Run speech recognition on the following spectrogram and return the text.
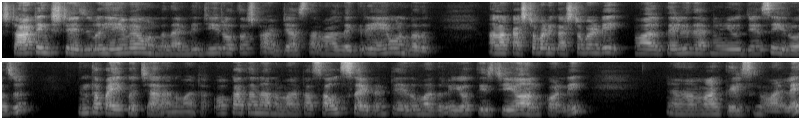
స్టార్టింగ్ స్టేజ్లో ఏమే ఉండదండి. జీరోతో స్టార్ట్ చేస్తారు. వాళ్ళ దగ్గర ఏమి ఉండదు. అలా కష్టపడి కష్టపడి వాళ్ళ తెలివితేటను యూజ్ చేసి ఈరోజు ఇంత పైకి వచ్చారనమాట ఒక అతను అనమాట సౌత్ సైడ్ అంటే ఏదో మధురయో తిరిచియో అనుకోండి. మాకు తెలిసిన వాళ్ళే.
